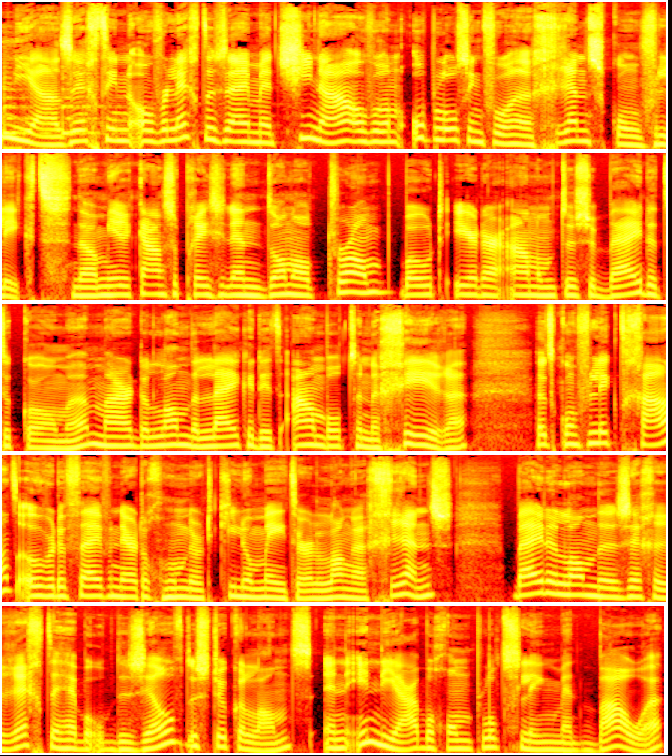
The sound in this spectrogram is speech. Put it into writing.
India zegt in overleg te zijn met China over een oplossing voor een grensconflict. De Amerikaanse president Donald Trump bood eerder aan om tussen beiden te komen, maar de landen lijken dit aanbod te negeren. Het conflict gaat over de 3500 kilometer lange grens. Beide landen zeggen recht te hebben op dezelfde stukken land en India begon plotseling met bouwen.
